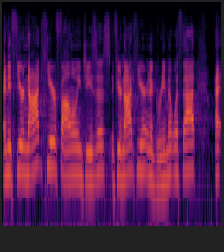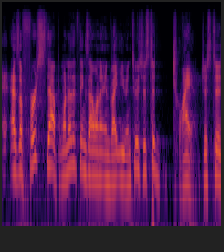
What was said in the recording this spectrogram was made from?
And if you're not here following Jesus, if you're not here in agreement with that, as a first step, one of the things I want to invite you into is just to try it, just to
